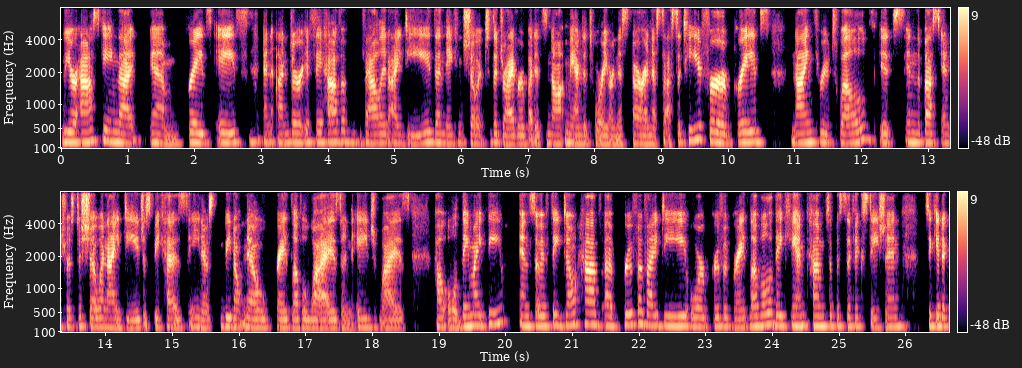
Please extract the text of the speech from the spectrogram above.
we are asking that um, grades eighth and under, if they have a valid ID, then they can show it to the driver, but it's not mandatory or, or a necessity for grades nine through 12. It's in the best interest to show an ID just because, you know, we don't know grade level wise and age wise how old they might be. And so if they don't have a proof of ID or proof of grade level, they can come to Pacific Station to get a,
